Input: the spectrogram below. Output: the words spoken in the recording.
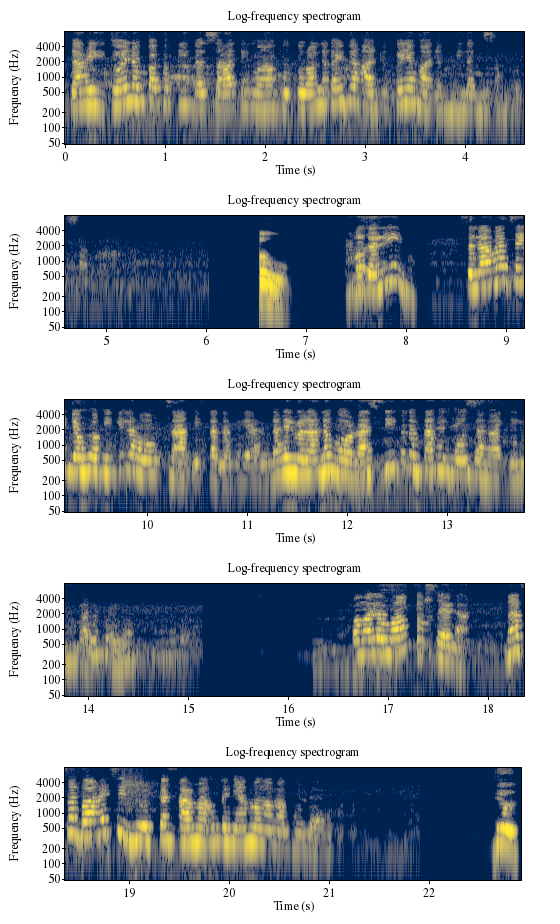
Dahil ito ay nagpapakita sa ating mga kultural na kaibahan at kayamanan bilang isang bansa. Oh, Magaling! Salamat sa inyong pakikilahok sa ating talakayan. Dahil wala ng oras, dito nagtatagos ang ating talakayan. Pangalawang eksena. Nasa bahay si Jude kasama ang kanyang mga magulang. Dude,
